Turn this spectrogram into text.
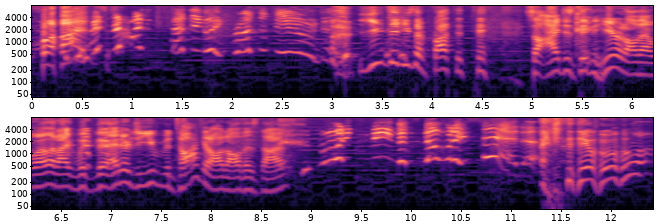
what? It's not nothing like prostitute. You did use a prostitute. So I just didn't hear it all that well, and I, with the energy you've been talking on all this time. What do you mean? That's not what I said.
